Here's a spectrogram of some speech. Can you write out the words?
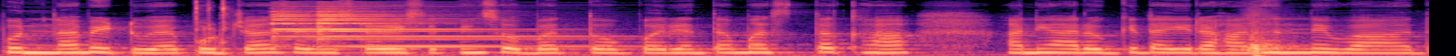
पुन्हा भेटूया पुढच्या चविष्ट रेसिपींसोबत तोपर्यंत मस्त खा आणि आरोग्यदायी राहा. धन्यवाद.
